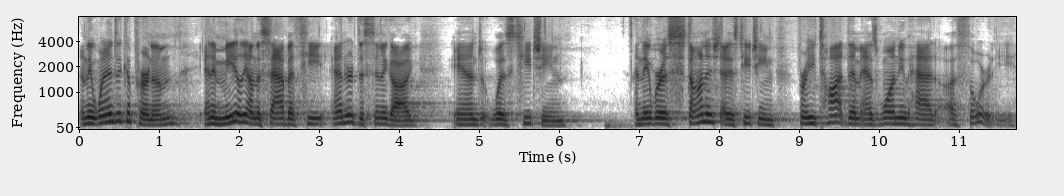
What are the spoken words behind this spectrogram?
And they went into Capernaum, and immediately on the Sabbath he entered the synagogue and was teaching. And they were astonished at his teaching, for he taught them as one who had authority,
